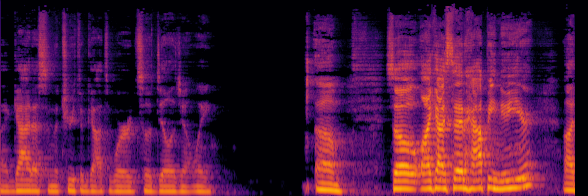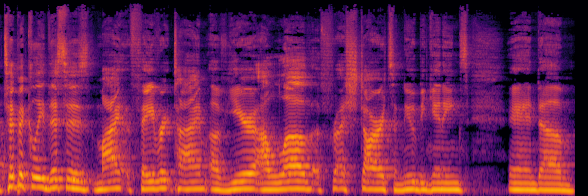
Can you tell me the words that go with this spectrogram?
uh, guide us in the truth of God's word so diligently. Um, so, like I said, Happy New Year. Uh, typically, this is my favorite time of year. I love fresh starts and new beginnings. And, um,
